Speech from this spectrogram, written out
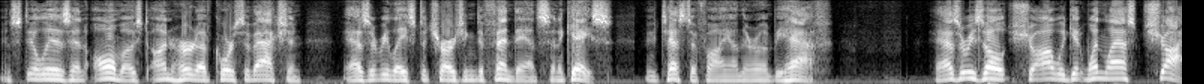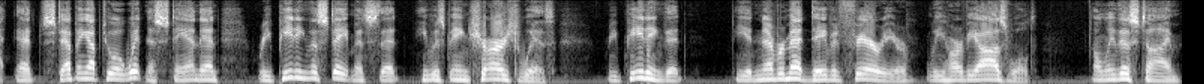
and still is an almost unheard of course of action as it relates to charging defendants in a case who testify on their own behalf. As a result, Shaw would get one last shot at stepping up to a witness stand and repeating the statements that he was being charged with, repeating that he had never met David Ferrie or Lee Harvey Oswald, only this time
